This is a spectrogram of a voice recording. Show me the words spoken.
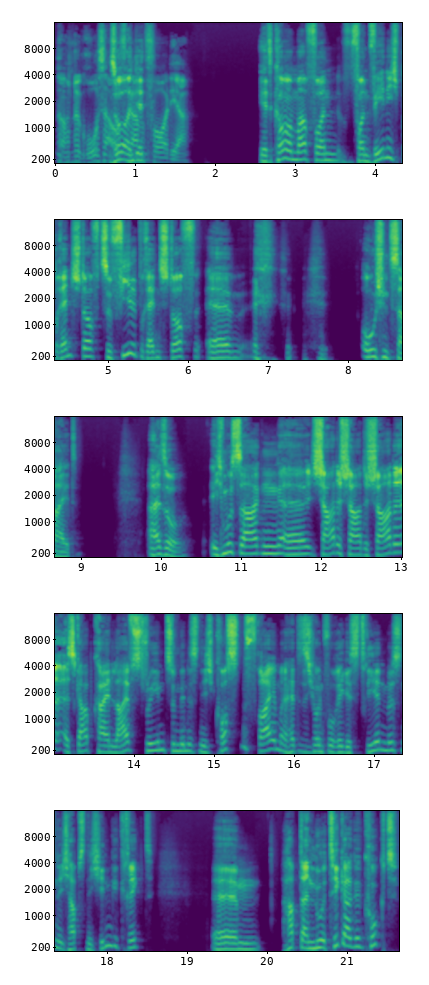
Noch eine große Aufgabe so, jetzt, vor dir. Jetzt kommen wir mal von, von wenig Brennstoff zu viel Brennstoff. Ähm, Oceanzeit. Also, ich muss sagen, äh, schade, schade, schade. Es gab keinen Livestream, zumindest nicht kostenfrei. Man hätte sich irgendwo registrieren müssen. Ich habe es nicht hingekriegt. Ähm, habe dann nur Ticker geguckt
